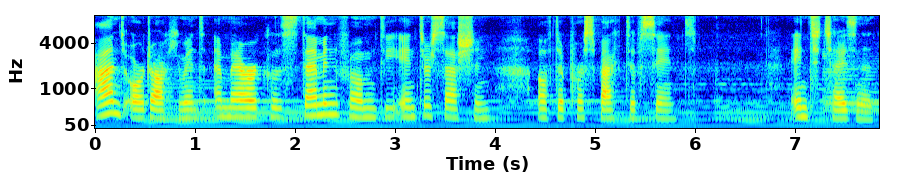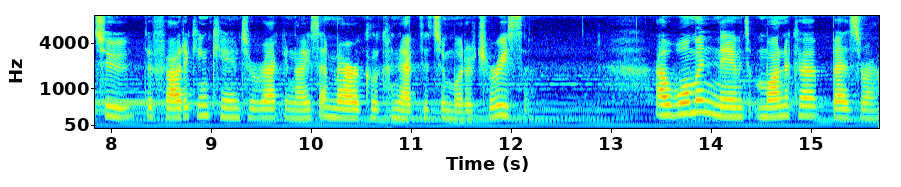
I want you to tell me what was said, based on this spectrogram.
and or document a miracle stemming from the intercession of the prospective saint. In 2002, the Vatican came to recognize a miracle connected to Mother Teresa. A woman named Monica Besra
